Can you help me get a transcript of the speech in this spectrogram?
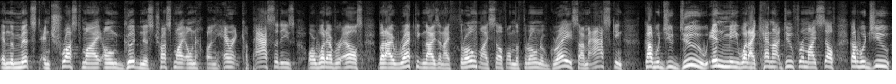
in the midst and trust my own goodness, trust my own inherent capacities or whatever else, but I recognize and I throw myself on the throne of grace. I'm asking, God, would you do in me what I cannot do for myself? God, would you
